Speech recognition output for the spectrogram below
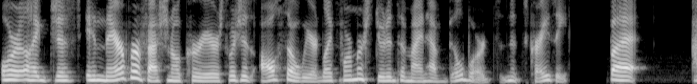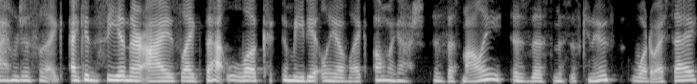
or like just in their professional careers, which is also weird. Like former students of mine have billboards and it's crazy. But I'm just like, I can see in their eyes like that look immediately of like, oh my gosh, is this Molly? Is this Mrs. Knuth? What do I say?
